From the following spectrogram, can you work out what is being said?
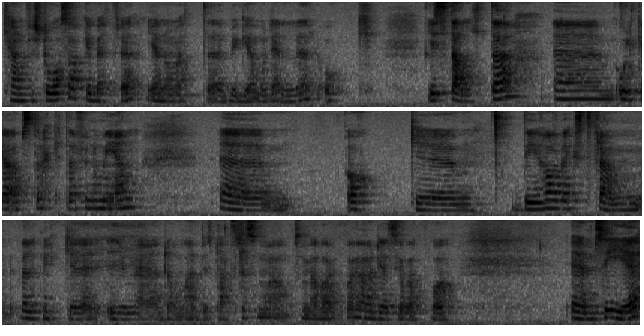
kan förstå saker bättre genom att eh, bygga modeller och gestalta olika abstrakta fenomen. Och det har växt fram väldigt mycket i och med de arbetsplatser som jag, som jag har varit på. Jag har dels jobbat på museer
